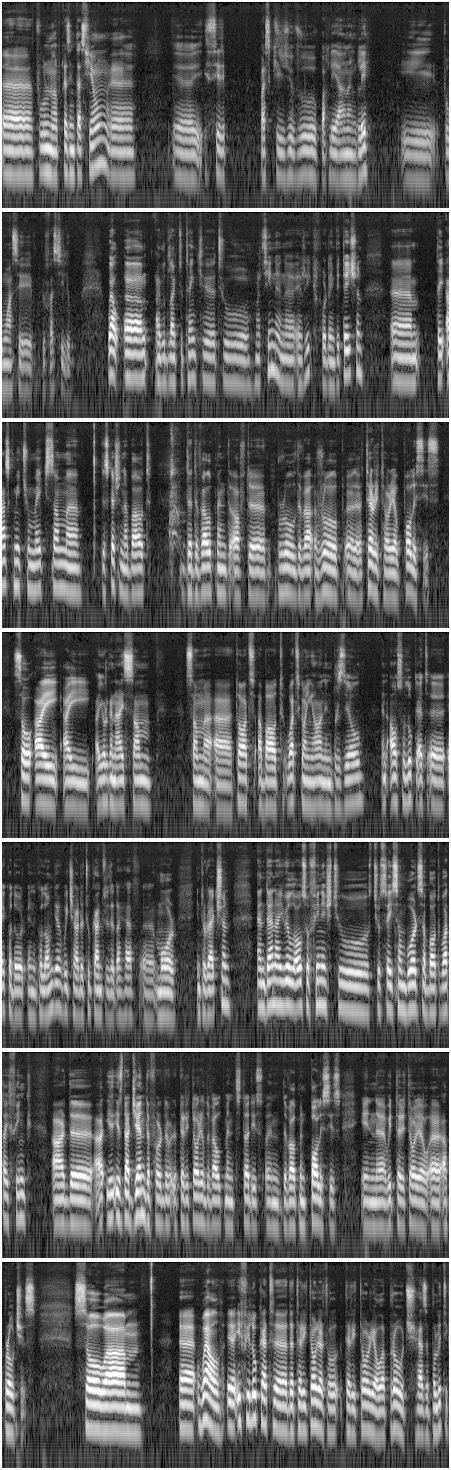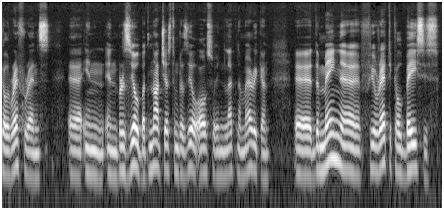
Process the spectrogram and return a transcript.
euh, pour une présentation. C'est parce que je veux parler en anglais et pour moi, c'est plus facile. Well, um, I would like to thank uh, to Martin and uh, Eric for the invitation. Um, they asked me to make some uh, discussion about the development of the rural, rural uh, territorial policies. So I, I, I organized some, some uh, uh, thoughts about what's going on in Brazil and also look at Ecuador and Colombia, which are the two countries that I have more interaction. And then I will also finish to, to say some words about what I think are the uh, is the agenda for the, territorial development studies and development policies in uh, with territorial uh, approaches. So. Um, uh, well, uh, if you look at uh, the territorial territorial approach has a political reference in in Brazil, but not just in Brazil, also in Latin America, the main theoretical basis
